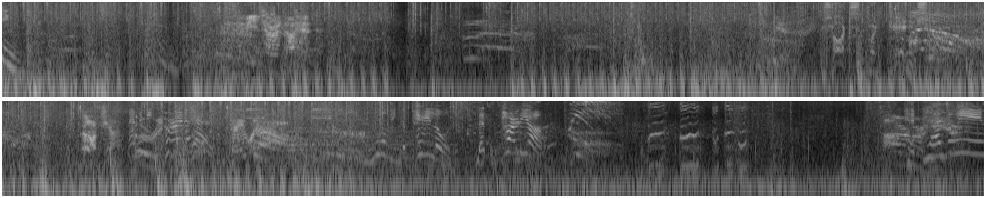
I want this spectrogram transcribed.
ejecting. Enemy turret ahead. Such potential. Gotcha. Enemy turret ahead. Very well. Moving the payload. Let's party up. Happy Halloween.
